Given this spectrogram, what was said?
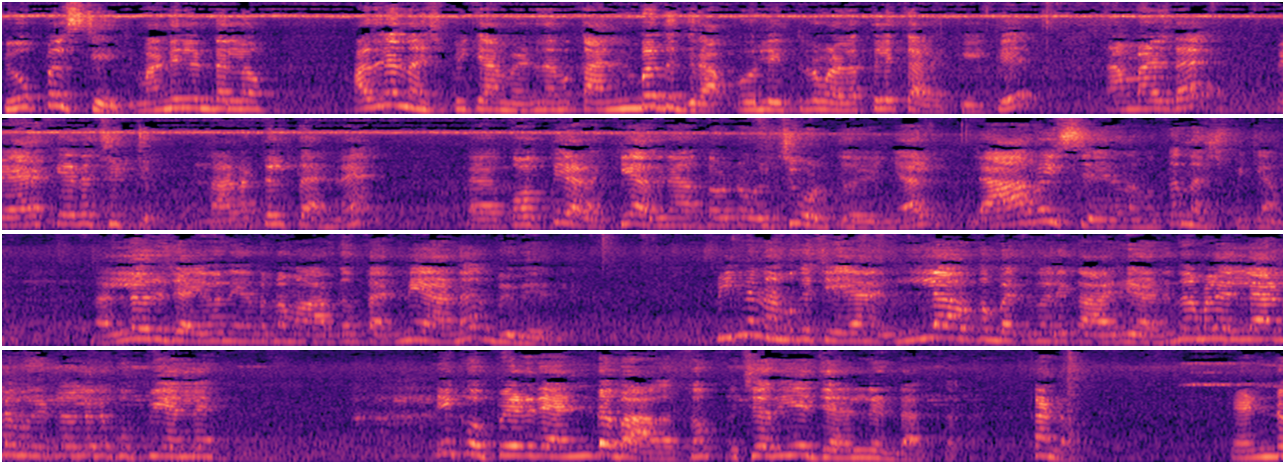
പ്യൂപ്പൽ സ്റ്റേജ് മണ്ണിലുണ്ടല്ലോ അതിനെ നശിപ്പിക്കാൻ വേണ്ടി നമുക്ക് അൻപത് ഗ്രാം ഒരു ലിറ്റർ വെള്ളത്തിൽ കലക്കിയിട്ട് നമ്മളുടെ പേരക്കയുടെ ചുറ്റും തടത്തിൽ തന്നെ കൊത്തി ഇളക്കി അതിനകത്തോട്ട് ഒഴിച്ചു കൊടുത്തു കഴിഞ്ഞാൽ ലാർവൈസ് സ്റ്റേജ് നമുക്ക് നശിപ്പിക്കാൻ പറ്റും. നല്ലൊരു ജൈവ നിയന്ത്രണ മാർഗം തന്നെയാണ് ബിവേറിയ പിന്നെ നമുക്ക് ചെയ്യാൻ എല്ലാവർക്കും പറ്റുന്ന ഒരു കാര്യമാണ്. നമ്മൾ എല്ലാവരുടെ വീട്ടിലുള്ള ഒരു കുപ്പിയല്ലേ? ഈ കുപ്പിയുടെ രണ്ട് ഭാഗത്തും ചെറിയ ജനലുണ്ടാക്കുക കണ്ടോ? രണ്ട്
